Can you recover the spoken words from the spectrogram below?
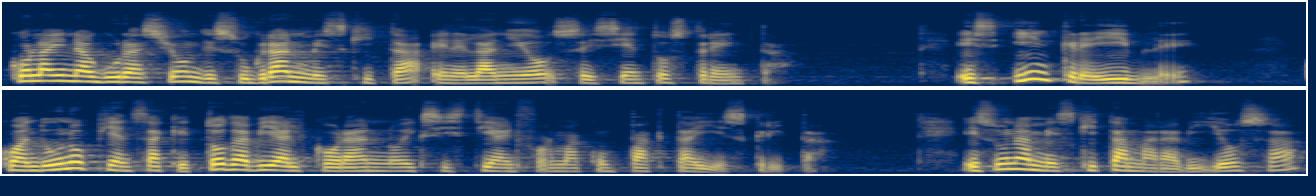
con la inauguración de su gran mezquita en el año 630. Es increíble cuando uno piensa que todavía el Corán no existía en forma compacta y escrita. Es una mezquita maravillosa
